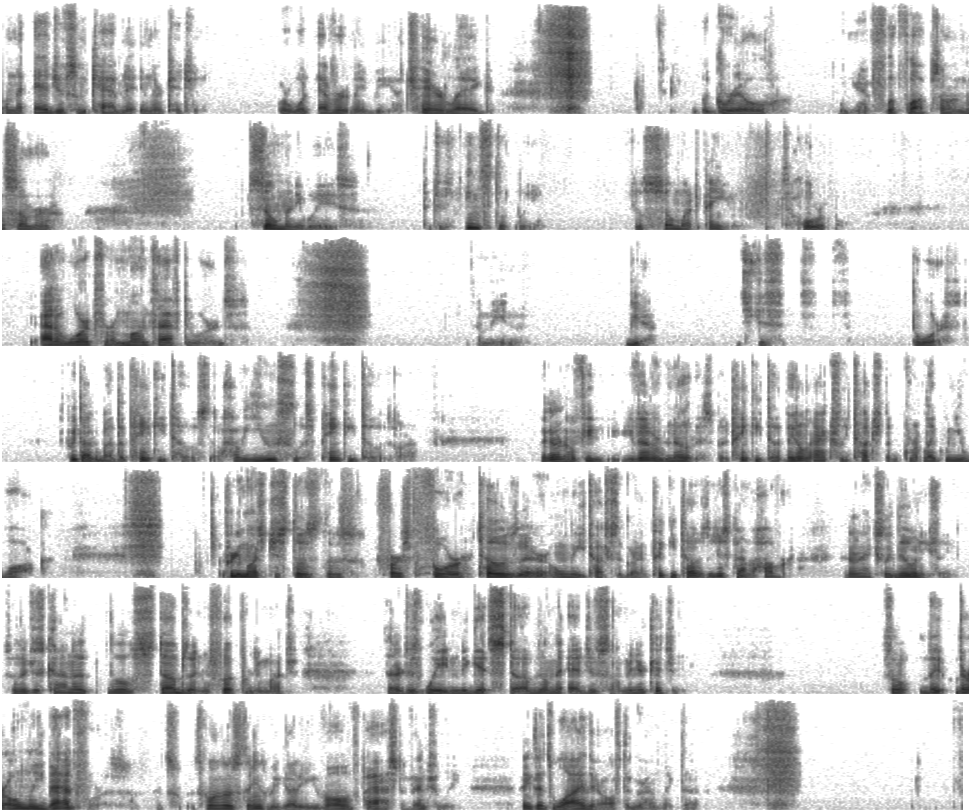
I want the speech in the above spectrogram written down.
on the edge of some cabinet in their kitchen or whatever it may be a chair leg a grill when you have flip-flops on in the summer so many ways to just instantly feel so much pain. It's horrible. You're out of work for a month afterwards. I mean, yeah, it's just it's the worst. We talk about the pinky toes, though, how useless pinky toes are. Like, I don't know if you you've ever noticed, but pinky toe they don't actually touch the ground. Like when you walk, pretty much just those those first four toes there only touch the ground. Pinky toes, they just kind of hover. They don't actually do anything. So they're just kind of little stubs on your foot, pretty much, that are just waiting to get stubbed on the edge of something in your kitchen. So they they're only bad for us. It's it's one of those things we got to evolve past eventually. I think that's why they're off the ground like that.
